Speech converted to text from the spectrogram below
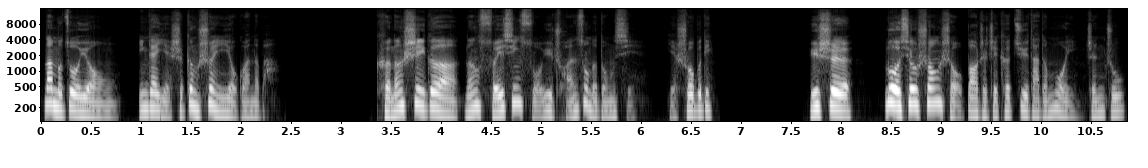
那么作用应该也是更瞬移有关的吧？可能是一个能随心所欲传送的东西，也说不定。于是洛修双手抱着这颗巨大的末影珍珠，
